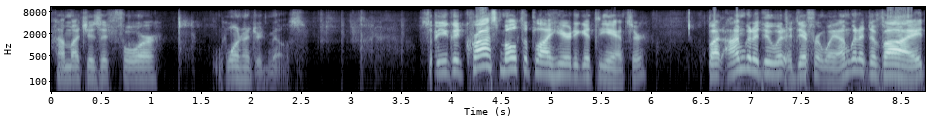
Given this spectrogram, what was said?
How much is it for 100 mils? So you could cross multiply here to get the answer, but I'm going to do it a different way. I'm going to divide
